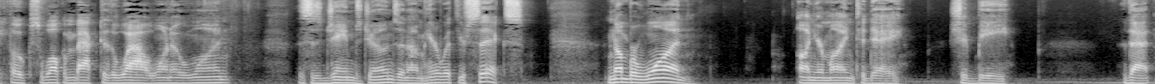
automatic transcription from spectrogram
folks, welcome back to the WOW 101. This is James Jones, and I'm here with your six. Number one on your mind today should be that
